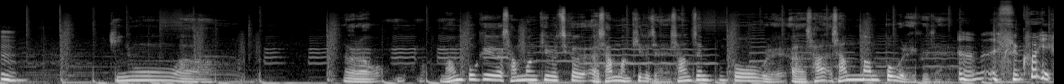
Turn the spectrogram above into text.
うん昨日はだから万歩計が3万キロ近くあ3万キロじゃない3000歩ぐらいあ 3, 3万歩ぐらいいくじゃない。うんすごいよね。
